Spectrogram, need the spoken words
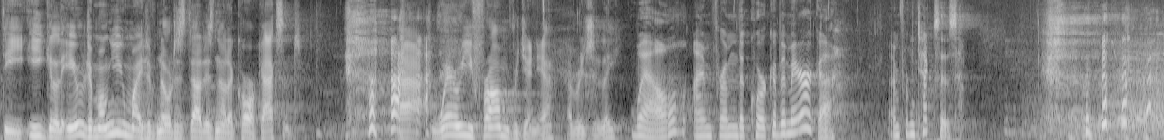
the eagle eared among you might have noticed that is not a Cork accent. uh, where are you from, Virginia, originally? Well, I'm from the Cork of America. I'm from Texas.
